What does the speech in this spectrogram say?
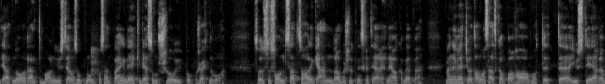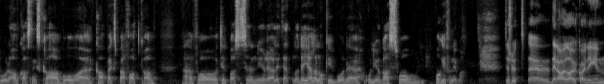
det, at når rentebanen justeres opp noen prosentpoeng, det er ikke det som slår ut på prosjektene våre. Så, så Sånn sett så har det ikke endra beslutningskriteriene i Aker BP. Men jeg vet jo at andre selskaper har måttet eh, justere både avkastningskrav og eh, Capex per fat-krav for å tilpasse seg den nye realiteten. Og Det gjelder nok i både olje og gass og, og i fornybar. Til slutt, Dere har jo da økt guidingen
